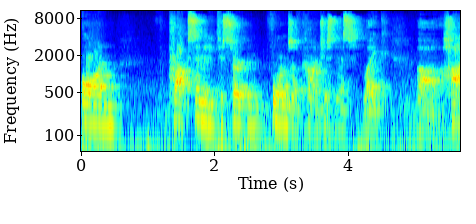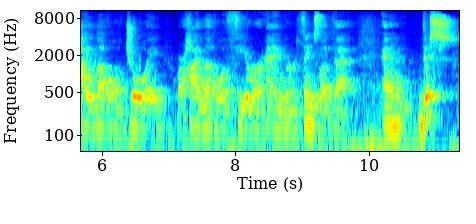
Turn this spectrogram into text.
on proximity to certain forms of consciousness, like uh, high level of joy or high level of fear or anger, things like that. And this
